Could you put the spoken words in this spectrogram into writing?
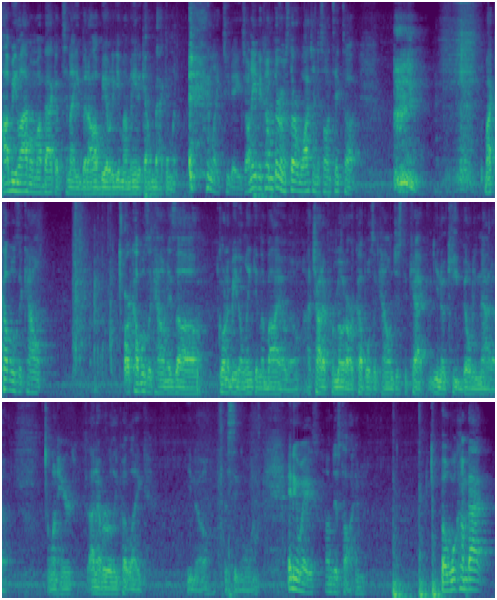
I'll be live on my backup tonight, but I'll be able to get my main account back in like in like two days. Y'all need to come through and start watching this on TikTok. my couples account, our couples account is uh going to be the link in the bio though. I try to promote our couples account just to you know keep building that up on here. I never really put like you know the single ones. Anyways, I'm just talking. But we'll come back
